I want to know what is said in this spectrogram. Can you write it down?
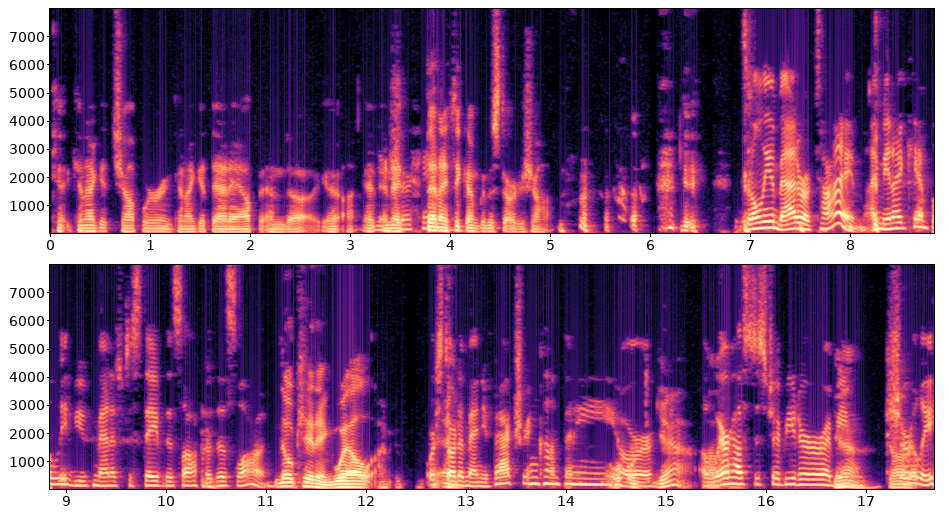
Can, can I get Shop-Ware and can I get that app? And, uh, yeah, and, and sure I, then I think I'm going to start a shop. It's only a matter of time. I mean, I can't believe you've managed to stave this off for this long. no kidding. Well, Or start a manufacturing company or, or, or- yeah, a uh, warehouse distributor. I mean, yeah, surely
